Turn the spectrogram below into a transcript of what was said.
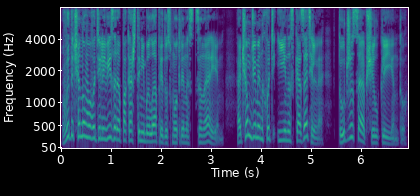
Выдача нового телевизора пока что не была предусмотрена сценарием, о чем Демин хоть и иносказательно, тут же сообщил клиенту.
